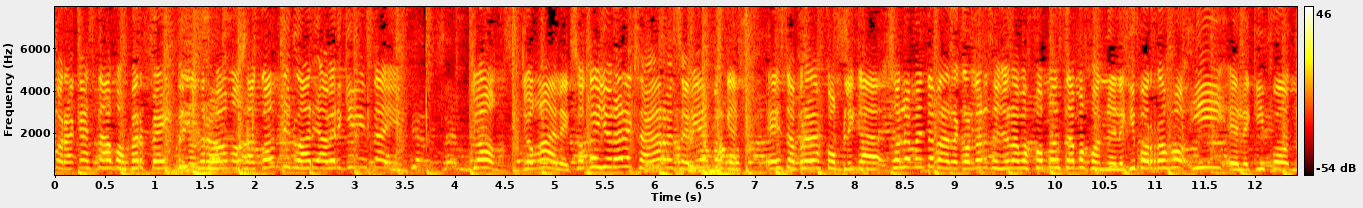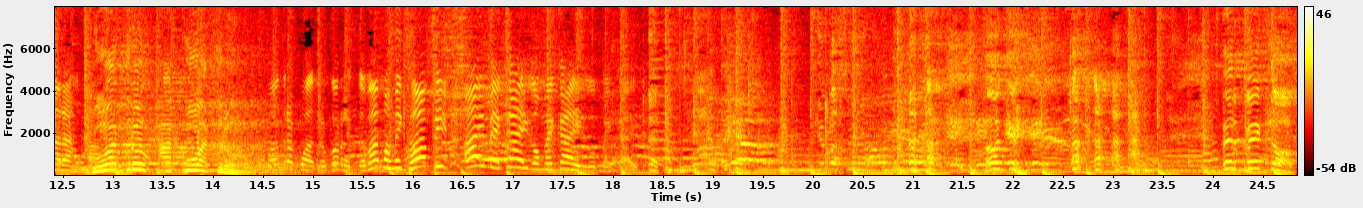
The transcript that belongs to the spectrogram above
por acá estamos perfectos. Y nosotros vamos a continuar y a ver quién está ahí. John, John Alex. Ok, John Alex, agárrense bien porque esta prueba es complicada. Solamente para recordar, señor Ramos, cómo estamos con el equipo rojo y el equipo naranja. 4 a 4. 4 a 4, correcto. Vamos, mi compi. Ay, me caigo, me caigo, me caigo. ¿Qué pasó? ok. Perfecto.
